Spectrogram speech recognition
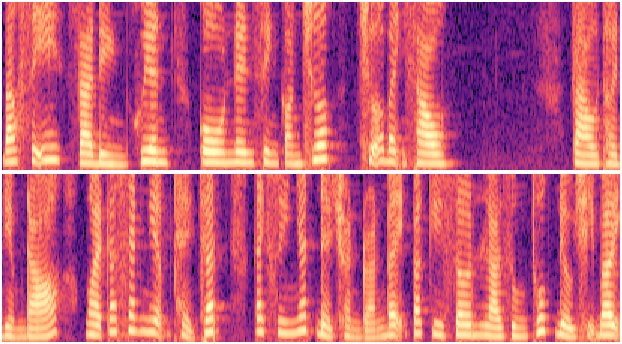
bác sĩ, gia đình khuyên cô nên sinh con trước, chữa bệnh sau. Vào thời điểm đó, ngoài các xét nghiệm thể chất, cách duy nhất để chuẩn đoán bệnh Parkinson là dùng thuốc điều trị bệnh.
